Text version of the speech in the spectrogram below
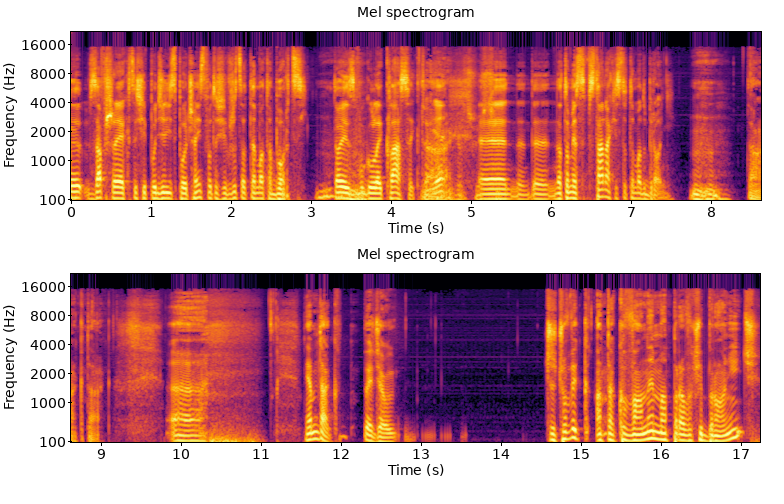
zawsze jak chce się podzielić społeczeństwo, to się wrzuca temat aborcji. To jest w ogóle klasyk, tak, nie? E, natomiast w Stanach jest to temat broni. Mhm. Tak, tak. E, ja bym tak powiedział. Czy człowiek atakowany ma prawo się bronić?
